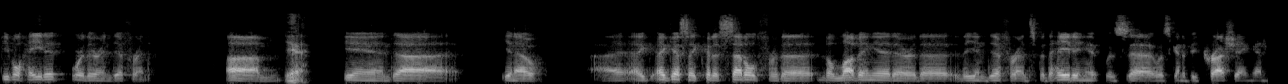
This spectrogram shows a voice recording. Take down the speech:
people hate it, or they're indifferent. Um, yeah. And, uh, you know, I, I, guess I could have settled for the the loving it or the the indifference, but the hating it was uh, was going to be crushing. And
